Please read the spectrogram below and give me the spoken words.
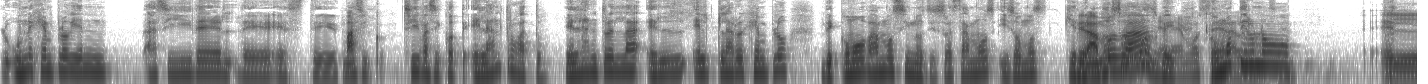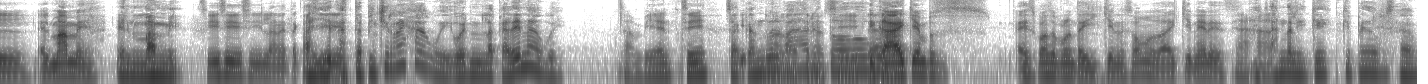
Un ejemplo bien así de, de este... Básico. Sí, basicote. El antro, vato. El antro es la, el, el claro ejemplo de cómo vamos y nos disfrazamos y somos quienes Tiramos, no somos, güey. ¿Cómo tira uno El, el mame. el mame? Sí, sí, sí, la neta que Ayer sí. hasta pinche reja, güey. O en la cadena, güey. También, sí. Sacando No el bar y sí, todo. Y cada quien, pues, es cuando se pregunta, ¿y quiénes somos? ¿Y quién eres? Y Ajá. ándale, ¿qué, ¿qué pedo? O sea,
